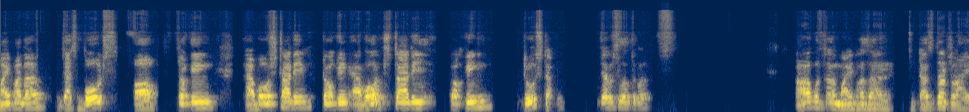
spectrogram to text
My father just boards of talking about study talking about study talking to study যা খুশি বলতে পারো। ফাদার ডাজ নট লাই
